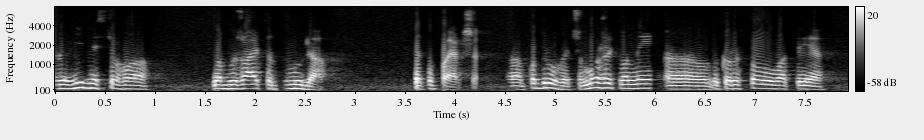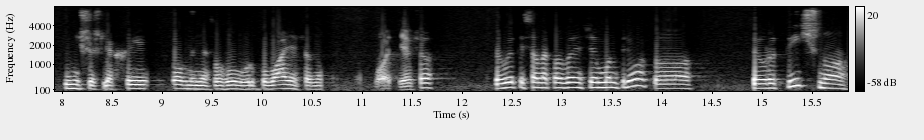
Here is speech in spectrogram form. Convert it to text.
Вірогідність цього наближається до нуля. Це по-перше. По-друге, чи можуть вони використовувати інші шляхи повнення свого угрупування в Чорноморському флоті. Якщо дивитися на конвенцію Монтрьо, то теоретично,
